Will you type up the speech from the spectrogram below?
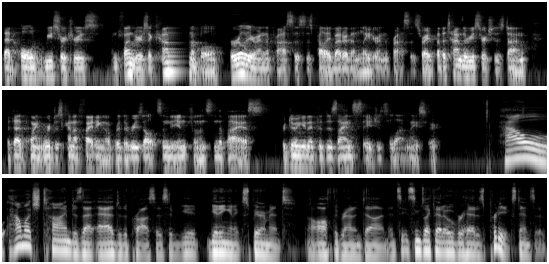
that hold researchers and funders accountable earlier in the process is probably better than later in the process, right? By the time the research is done, at that point, we're just kind of fighting over the results and the influence and the bias. For doing it at the design stage, it's a lot nicer. How how much time does that add to the process of get, getting an experiment uh, off the ground and done? It's, it seems like that overhead is pretty extensive.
